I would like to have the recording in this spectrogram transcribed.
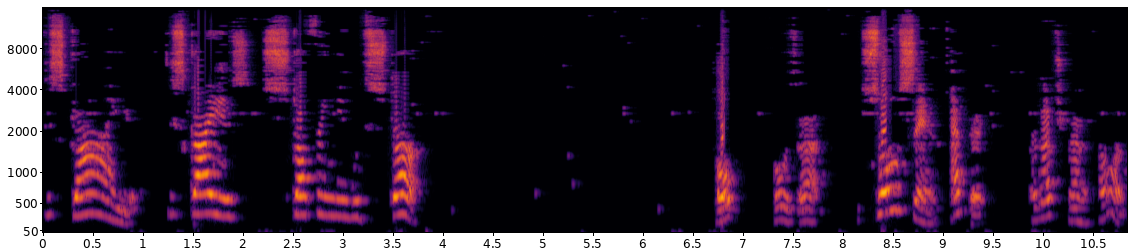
This guy. This guy is stuffing me with stuff. Oh, what was that? Soul sand, epic. That's actually kind of hard.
